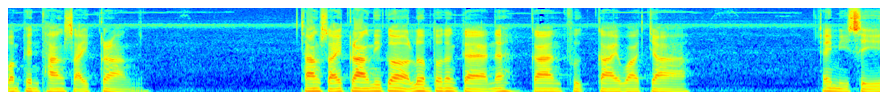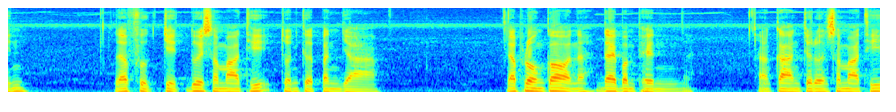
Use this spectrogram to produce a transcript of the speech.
บำเพ็ญทางสายกลาง ทางสายกลางนี่ก็เริ่มต้นตั้งแต่นะการฝึกกายวาจา ให้มีศีล แล้วฝึกจิตด้วยสมาธิจนเกิดปัญญา แล้วพระองค์ก็นะได้บำเพ็ญการเจริญสมาธิ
